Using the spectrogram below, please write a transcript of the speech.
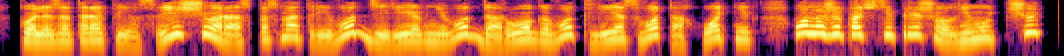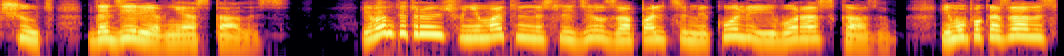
— Коля заторопился. «Еще раз посмотри, вот деревня, вот дорога, вот лес, вот охотник. Он уже почти пришел, ему чуть-чуть до деревни осталось». Иван Петрович внимательно следил за пальцами Коли и его рассказом. Ему показалось,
